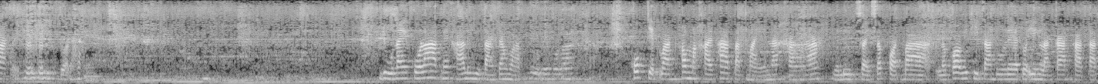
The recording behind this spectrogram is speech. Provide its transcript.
มากเลยตัวได้อยู่ในโคราชไหมคะ หรืออยู่ต่างจังหวัด อยู่ในโคราช ครบ 7 วันเข้ามาคลายผ้าตัดไหมนะคะ อย่าลืมใส่ซัพพอร์ตบาร์แล้วก็วิธีการดูแลตัวเองหลังการผ่าตัด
